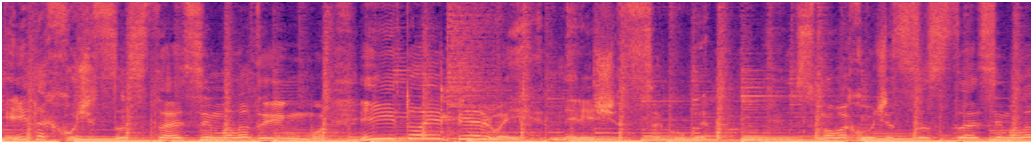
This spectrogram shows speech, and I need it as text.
И так хочется стать молодым. И той первой мерещатся губы. Снова хочется стать молодым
